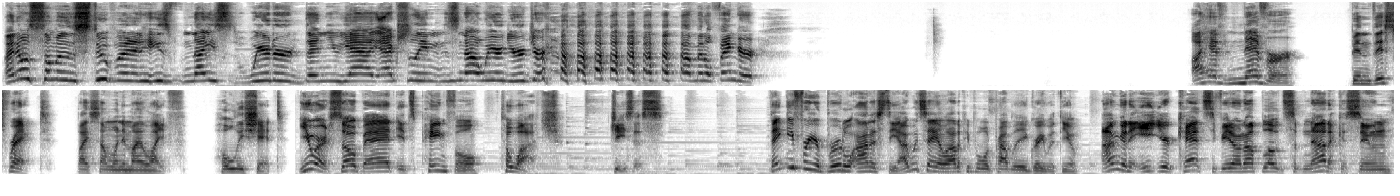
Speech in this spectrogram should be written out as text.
I know someone's stupid and he's nice, weirder than you, yeah, actually, it's not weird, you're a jerk. Middle finger. I have never been this wrecked by someone in my life. Holy shit. You are so bad, it's painful to watch. Jesus. Thank you for your brutal honesty. I would say a lot of people would probably agree with you. I'm gonna eat your cats if you don't upload Subnautica soon.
